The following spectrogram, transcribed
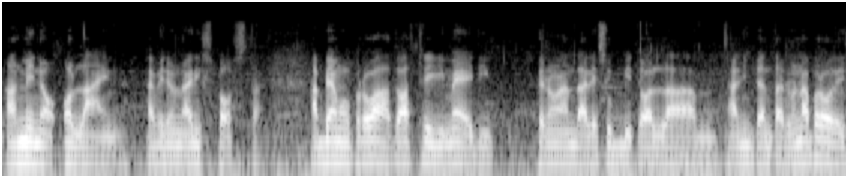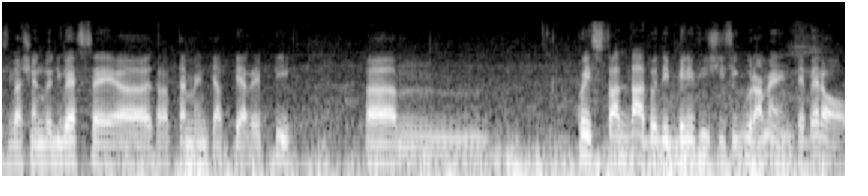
almeno online, avere una risposta. Abbiamo provato altri rimedi per non andare subito all'impiantare all una protesi facendo diversi uh, trattamenti al PRP. Um, ehm, questo ha dato dei benefici sicuramente, però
